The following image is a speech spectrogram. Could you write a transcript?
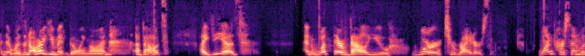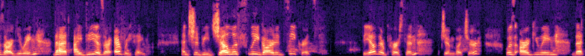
And there was an argument going on about ideas and what their value were to writers. One person was arguing that ideas are everything and should be jealously guarded secrets. The other person, Jim Butcher, was arguing that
